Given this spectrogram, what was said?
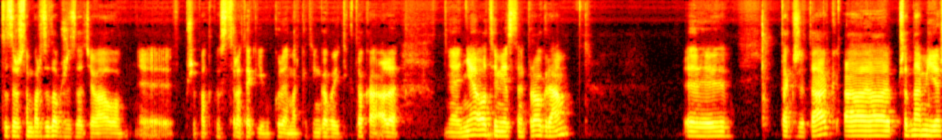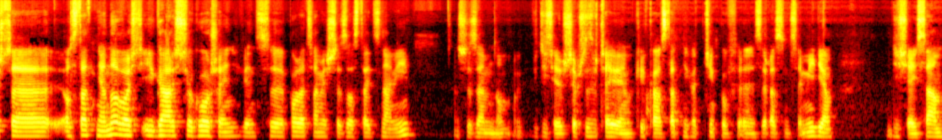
To zresztą bardzo dobrze zadziałało e, w przypadku strategii w ogóle marketingowej TikToka, ale e, nie o tym jest ten program. Także tak, a przed nami jeszcze ostatnia nowość i garść ogłoszeń, więc polecam jeszcze zostać z nami, znaczy ze mną. Widzicie, już się przyzwyczaiłem, kilka ostatnich odcinków z razem z Emilią dzisiaj sam,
